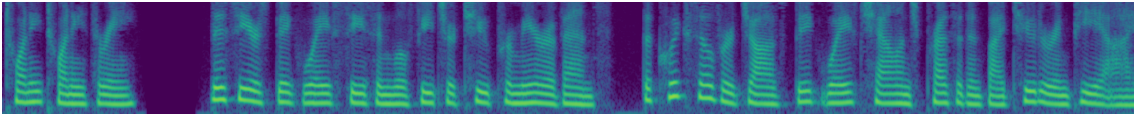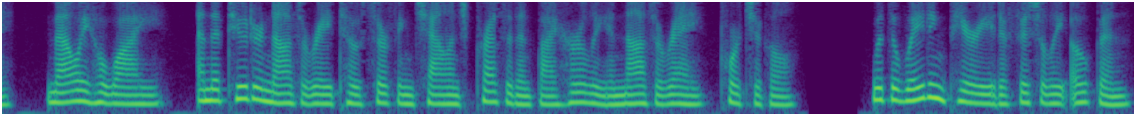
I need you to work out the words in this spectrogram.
2023. This year's Big Wave season will feature two premier events the Quiksilver Jaws Big Wave Challenge President by Tudor in Pe'ahi, Maui, Hawaii, and the Tudor Nazare Tow Surfing Challenge President by Hurley in Nazare, Portugal. With the waiting period officially open,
